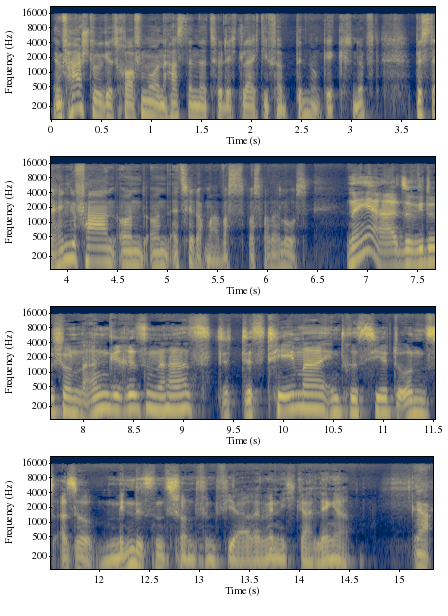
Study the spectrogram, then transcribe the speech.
im Fahrstuhl getroffen und hast dann natürlich gleich die Verbindung geknüpft. Bist da hingefahren und, und erzähl doch mal, was, was war da los? Naja, also wie du schon angerissen hast, das Thema interessiert uns also mindestens schon fünf Jahre, wenn nicht gar länger. Ja.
